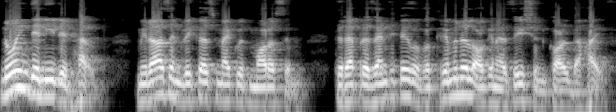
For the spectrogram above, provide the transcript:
Knowing they needed help, Miraz and Vickers met with Morosim, the representative of a criminal organization called the Hive.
